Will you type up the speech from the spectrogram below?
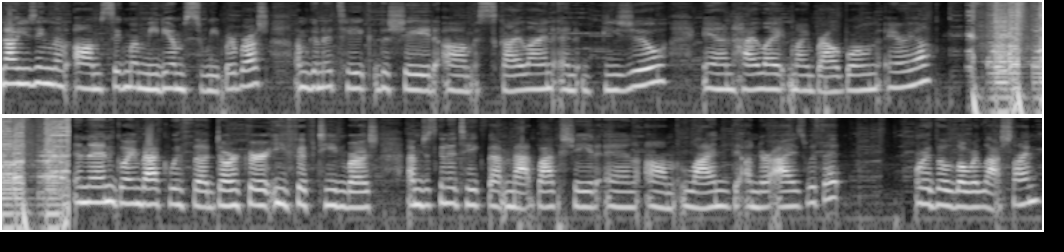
Now using the um, Sigma Medium Sweeper Brush, I'm going to take the shade um, Skyline and Bijou and highlight my brow bone area. And then going back with the darker E15 brush, I'm just going to take that matte black shade and um, line the under eyes with it, or the lower lash line.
